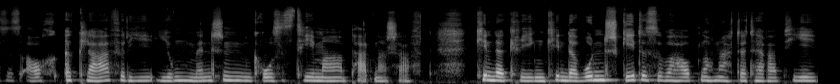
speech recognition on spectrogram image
Das ist auch äh, klar für die jungen Menschen ein großes Thema Partnerschaft. Kinder kriegen, Kinderwunsch, geht es überhaupt noch nach der Therapie?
